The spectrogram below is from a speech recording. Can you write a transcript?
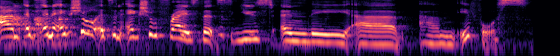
Um, it's an actual it's an actual phrase that's used in the uh, um, Air Force.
